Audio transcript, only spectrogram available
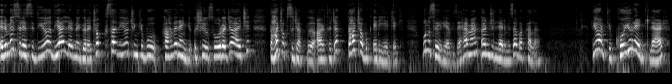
erime süresi diyor diğerlerine göre çok kısa diyor. Çünkü bu kahverengi ışığı soğuracağı için daha çok sıcaklığı artacak, daha çabuk eriyecek. Bunu söylüyor bize. Hemen öncüllerimize bakalım. Diyor ki koyu renkler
